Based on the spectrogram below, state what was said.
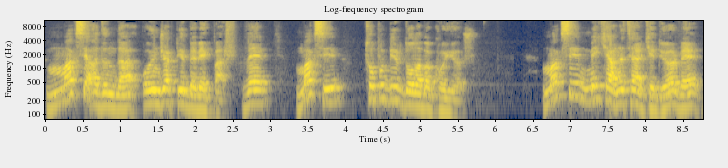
Maxi adında oyuncak bir bebek var ve Maxi topu bir dolaba koyuyor. Maxi mekanı terk ediyor ve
